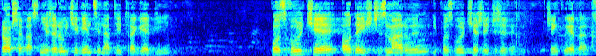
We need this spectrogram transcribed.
Proszę Was, nie żerujcie więcej na tej tragedii. Pozwólcie odejść zmarłym i pozwólcie żyć żywym. Dziękuję bardzo.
